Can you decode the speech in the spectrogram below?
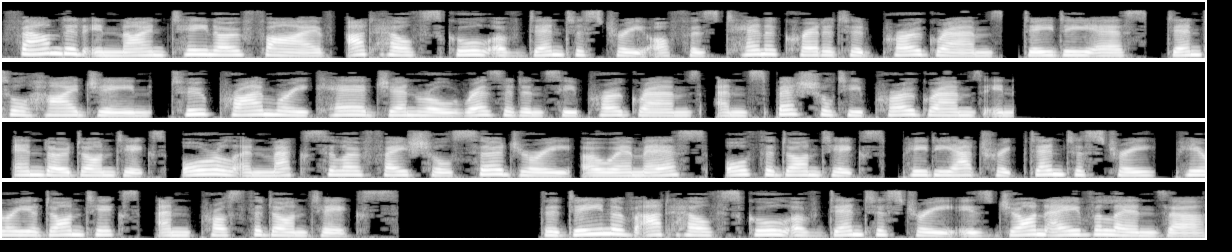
Founded in 1905, UTHealth School of Dentistry offers 10 accredited programs, DDS, dental hygiene, two primary care general residency programs, and specialty programs in endodontics, oral and maxillofacial surgery OMS, orthodontics, pediatric dentistry, periodontics, and prosthodontics. The Dean of UT Health School of Dentistry is John A. Valenza.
